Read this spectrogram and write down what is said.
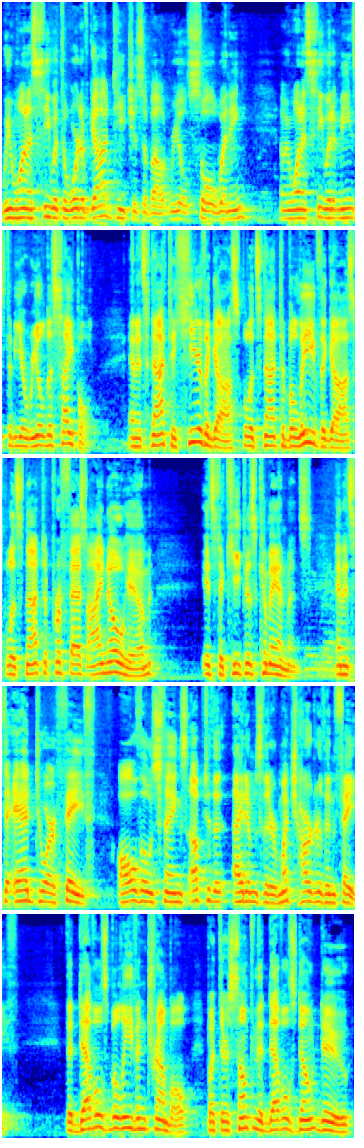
We want to see what the Word of God teaches about real soul winning, and we want to see what it means to be a real disciple. And it's not to hear the gospel, it's not to believe the gospel, it's not to profess, I know him, it's to keep his commandments. Amen and it's to add to our faith all those things up to the items that are much harder than faith. The devils believe and tremble, but there's something the devils don't do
